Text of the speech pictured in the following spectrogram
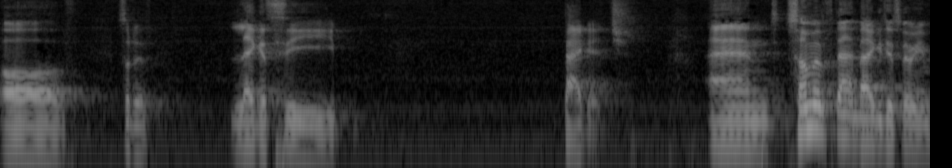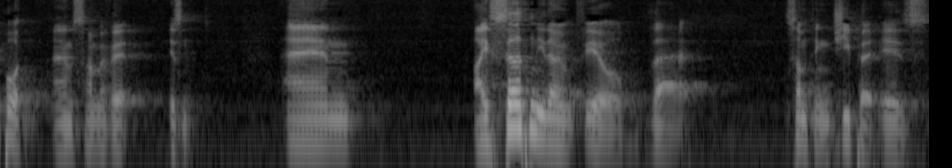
of sort of legacy baggage. And some of that baggage is very important, and some of it isn't. And I certainly don't feel that something cheaper is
